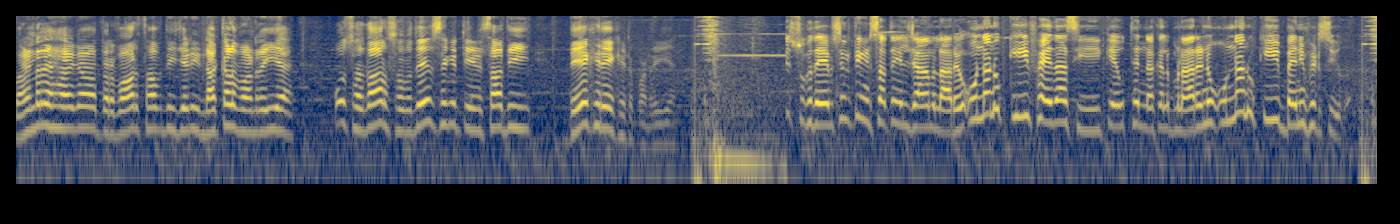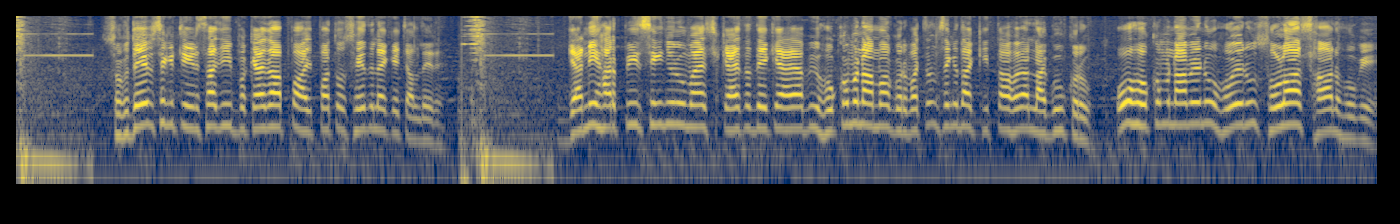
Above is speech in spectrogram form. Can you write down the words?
ਬਣ ਰਿਹਾ ਹੈਗਾ ਦਰਬਾਰ ਸਾਹਿਬ ਦੀ ਜਿਹੜੀ ਨਕਲ ਬਣ ਰਹੀ ਹੈ ਉਹ ਸਰਦਾਰ ਸੁਖਦੇਵ ਸਿੰਘ ਢੀਂਡਸਾ ਦੀ ਦੇਖ ਰੇਖ ਹੇਠ ਬਣ ਰਹੀ ਹੈ। ਸੁਖਦੇਵ ਸਿੰਘ ਢੀਂਡਸਾ ਤੇ ਇਲਜ਼ਾਮ ਲਾ ਰਹੇ ਹੋ ਉਹਨਾਂ ਨੂੰ ਕੀ ਫਾਇਦਾ ਸੀ ਕਿ ਉੱਥੇ ਨਕਲ ਬਣਾ ਰਹੇ ਨੇ? ਉਹਨਾਂ ਨੂੰ ਕੀ ਬੈਨੀਫਿਟ ਸੀ ਉਹਦਾ? ਸੁਖਦੇਵ ਸਿੰਘ ਢੀਂਡਸਾ ਜੀ ਬਕਾਇਦਾ ਭਾਜਪਾ ਤੋਂ ਸੇਧ ਲੈ ਕੇ ਚੱਲਦੇ ਨੇ ਗਿਆਨੀ ਹਰਪ੍ਰੀਤ ਸਿੰਘ ਜੀ ਨੂੰ ਮੈਂ ਸ਼ਿਕਾਇਤ ਦੇ ਕੇ ਆਇਆ ਵੀ ਹੁਕਮਨਾਮਾ ਗੁਰਬਚਨ ਸਿੰਘ ਦਾ ਕੀਤਾ ਹੋਇਆ ਲਾਗੂ ਕਰੋ। ਉਹ ਹੁਕਮਨਾਮੇ ਨੂੰ ਹੋਏ ਨੂੰ 16 ਸਾਲ ਹੋ ਗਏ।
